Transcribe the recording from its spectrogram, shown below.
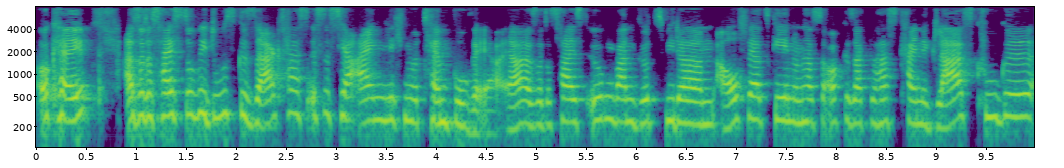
Okay, also das heißt, so wie du es gesagt hast, ist es ja eigentlich nur temporär, ja. Also das heißt, irgendwann wird's wieder aufwärts gehen und hast du auch gesagt, du hast keine Glaskugel,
